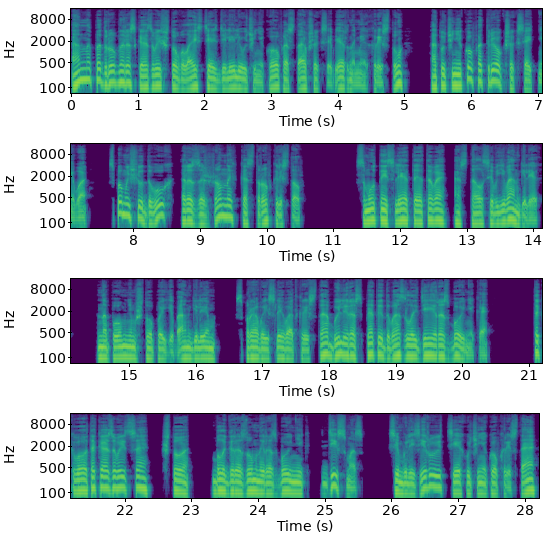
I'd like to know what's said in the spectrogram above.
Анна подробно рассказывает, что власти отделили учеников, оставшихся верными Христу, от учеников, отрекшихся от Него, с помощью двух разожженных костров крестов. Смутный след этого остался в Евангелиях. Напомним, что по Евангелиям справа и слева от креста были распяты два злодея-разбойника. Так вот, оказывается, что благоразумный разбойник Дисмос символизирует тех учеников Христа,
